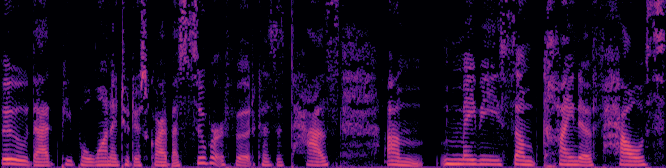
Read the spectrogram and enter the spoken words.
food that people wanted to describe as superfood because it has um, maybe some kind of health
